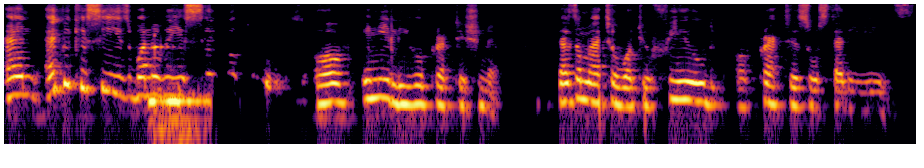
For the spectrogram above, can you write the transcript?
And advocacy is one of the mm-hmm. essential tools of any legal practitioner. Doesn't matter what your field of practice or study is.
